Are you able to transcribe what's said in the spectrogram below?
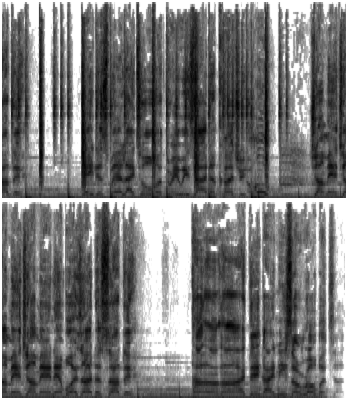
something. They just spent like two or three weeks out the country. Jumpin', jumpin', jumpin', them boys up to something. Uh uh uh, I think I need some Robitussin.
